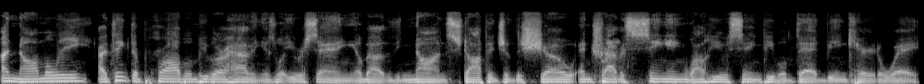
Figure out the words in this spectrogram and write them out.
anomaly. I think the problem people are having is what you were saying about the non-stoppage of the show and Travis singing while he was seeing people dead being carried away.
